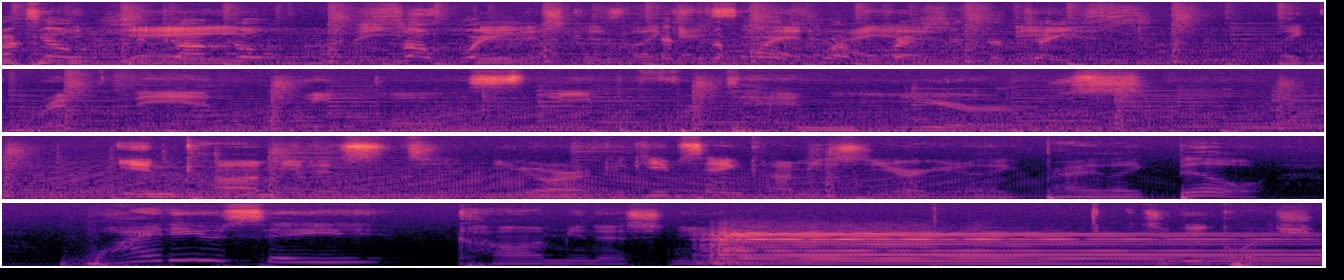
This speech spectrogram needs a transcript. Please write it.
into the day Chicago, when I used to subway. do this. Because like it's I the place said, where I fresh is have the been taste. like Rip Van Winkle asleep for 10 years in communist New York. I keep saying communist New York. You're like, probably like, Bill, why do you say communist New York? It's a good question.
